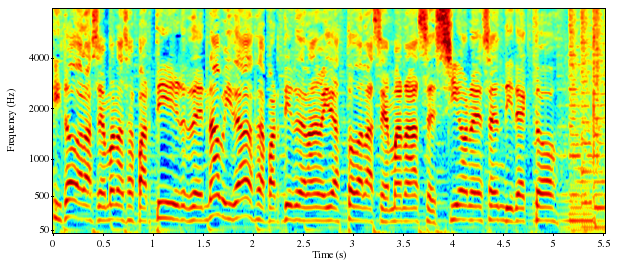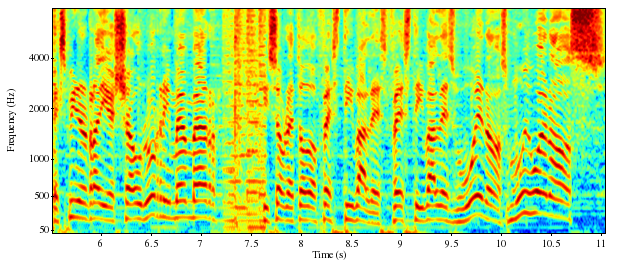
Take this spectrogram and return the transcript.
Y todas las semanas a partir de Navidad, a partir de Navidad todas las semanas sesiones en directo, Experience Radio Show, No Remember y sobre todo festivales, festivales buenos, muy buenos.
